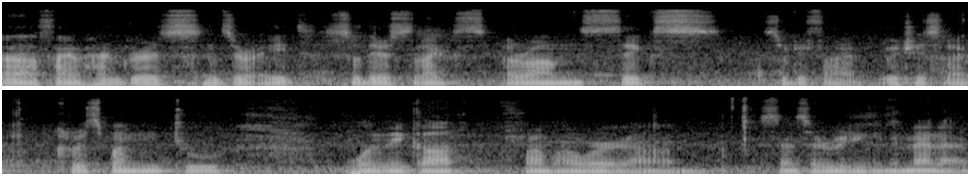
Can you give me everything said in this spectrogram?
uh, 508 so there's like around 635 which is like corresponding to what we got from our um, sensor reading in the MATLAB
